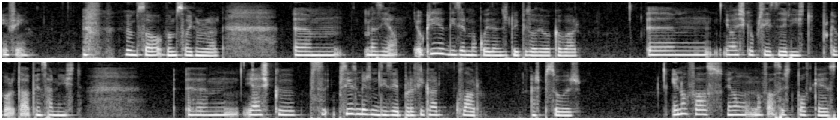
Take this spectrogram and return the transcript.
Enfim, vamos, só, vamos só ignorar. Um, mas, yeah, eu queria dizer uma coisa antes do episódio acabar. Um, eu acho que eu preciso dizer isto, porque agora estava a pensar nisto. Um, e acho que preciso mesmo dizer para ficar claro às pessoas. Eu não faço, eu não, não faço este podcast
